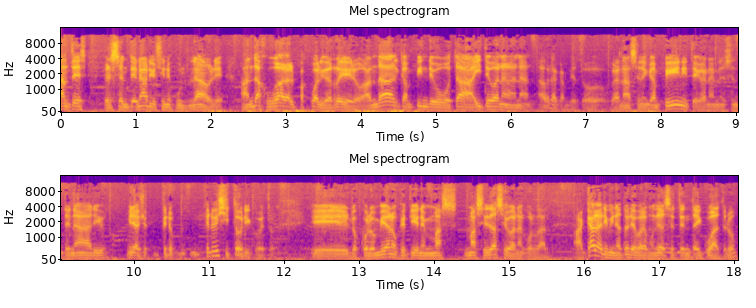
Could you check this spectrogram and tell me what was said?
Antes el centenario es inexpugnable. Andá a jugar al Pascual Guerrero, andá al Campín de Bogotá, ahí te van a ganar. Ahora cambia todo. Ganás en el Campín y te ganan en el centenario. Mira, yo- pero, pero es histórico esto. Eh, los colombianos que tienen más, más edad se van a acordar. Acá la eliminatoria para el Mundial 74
